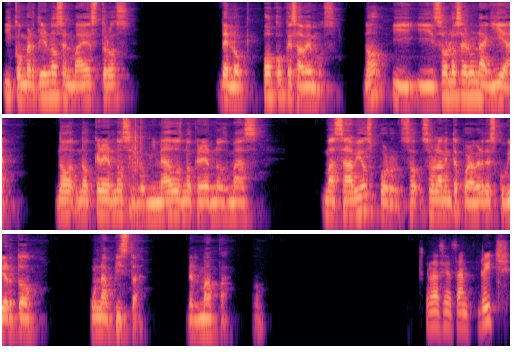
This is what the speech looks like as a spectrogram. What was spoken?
y convertirnos en maestros de lo poco que sabemos, ¿no? Y, solo ser una guía, no, no creernos iluminados, no creernos más, más sabios por, solamente por haber descubierto una pista del mapa. Gracias, Ann. Rich.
